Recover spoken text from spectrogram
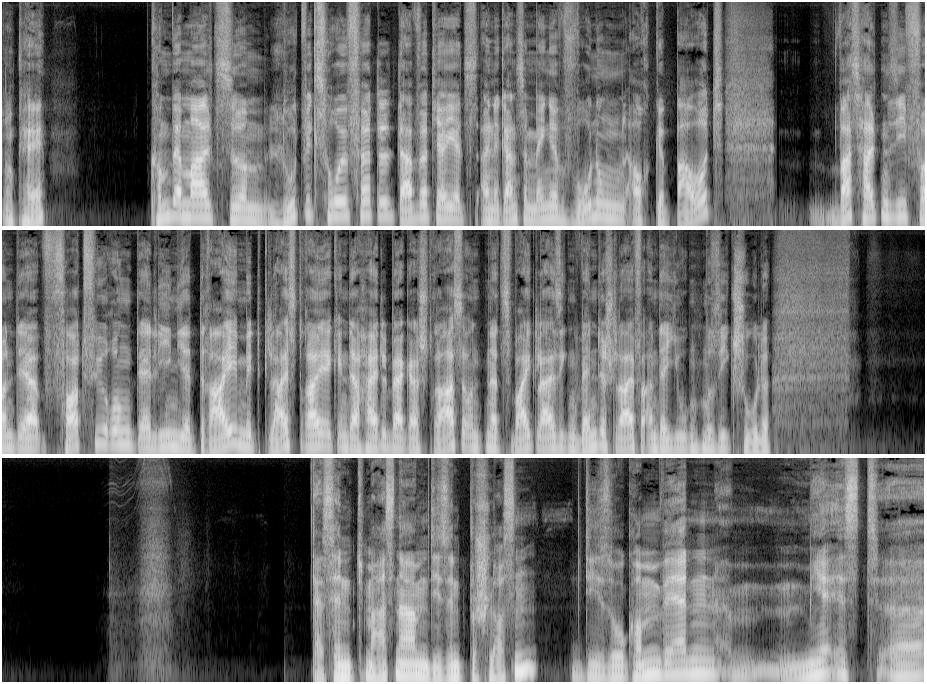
Okay. Kommen wir mal zum Ludwigshohe-Viertel. Da wird ja jetzt eine ganze Menge Wohnungen auch gebaut. Was halten Sie von der Fortführung der Linie 3 mit Gleisdreieck in der Heidelberger Straße und einer zweigleisigen Wendeschleife an der Jugendmusikschule? Das sind Maßnahmen, die sind beschlossen, die so kommen werden. Mir ist äh,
